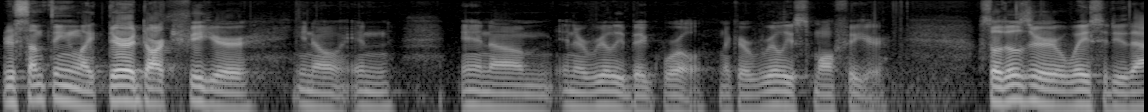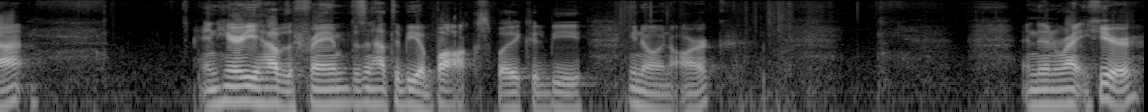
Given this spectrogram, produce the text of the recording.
there's something like they're a dark figure, you know, in in um, in a really big world, like a really small figure. So those are ways to do that. And here you have the frame. It doesn't have to be a box, but it could be, you know, an arc. And then right here,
